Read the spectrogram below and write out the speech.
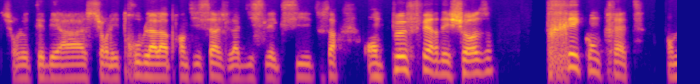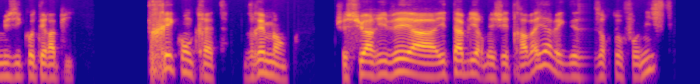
sur le TDAH, sur les troubles à l'apprentissage, la dyslexie, tout ça. On peut faire des choses très concrète en musicothérapie. Très concrète, vraiment. Je suis arrivé à établir, mais j'ai travaillé avec des orthophonistes,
